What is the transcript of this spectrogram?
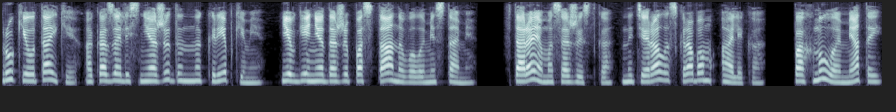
Руки у Тайки оказались неожиданно крепкими. Евгения даже постановала местами. Вторая массажистка натирала скрабом Алика. Пахнула мятой,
